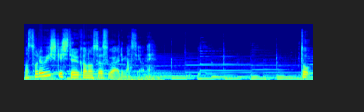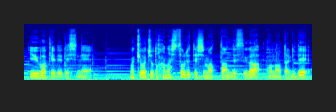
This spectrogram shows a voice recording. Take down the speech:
まあ、それを意識している可能性はすごいありますよね。というわけでですね、まあ、今日はちょっと話しそれてしまったんですがこの辺りで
